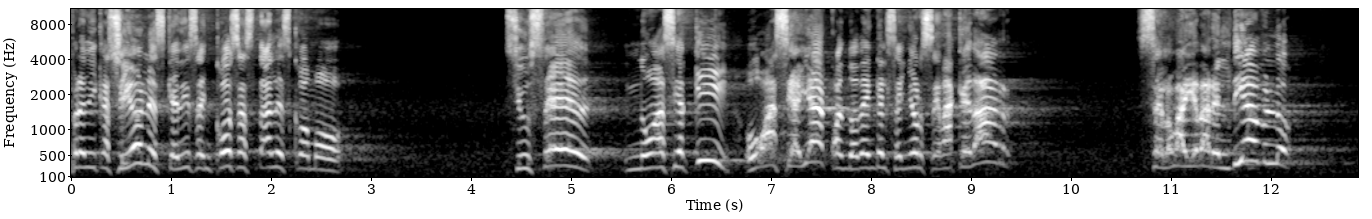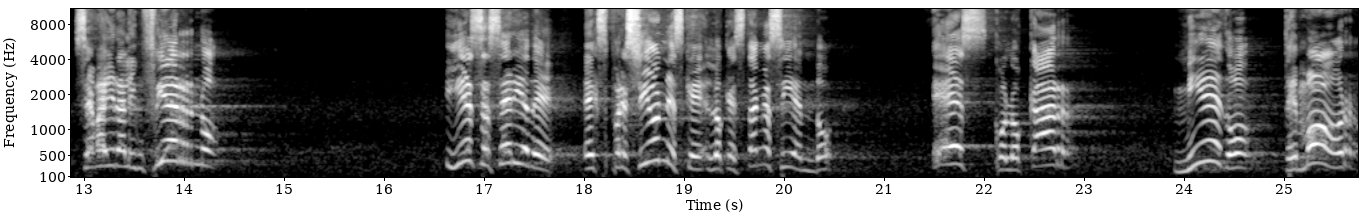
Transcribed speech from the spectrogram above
predicaciones que dicen cosas tales como, si usted no hacia aquí o hacia allá. Cuando venga el Señor se va a quedar. Se lo va a llevar el diablo. Se va a ir al infierno. Y esa serie de expresiones que lo que están haciendo es colocar miedo, temor,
